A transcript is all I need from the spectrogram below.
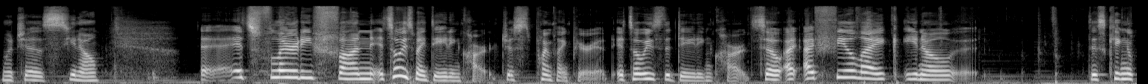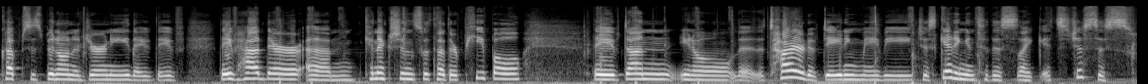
which is, you know, it's flirty, fun. It's always my dating card, just point blank, period. It's always the dating card. So I, I feel like, you know, this King of Cups has been on a journey. They've, they've, they've had their um, connections with other people. They've done, you know, the, the tired of dating, maybe just getting into this. Like, it's just this.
